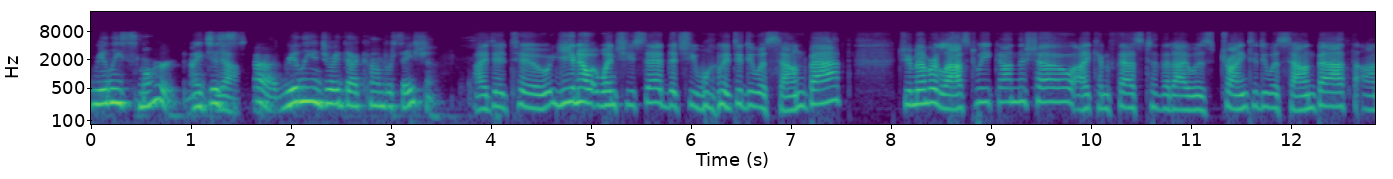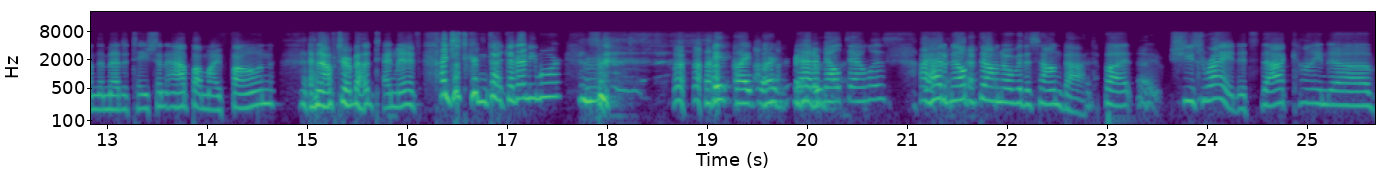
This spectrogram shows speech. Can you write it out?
really smart. I just yeah, really enjoyed that conversation. I did too. You know, when she said that she wanted to do a sound bath, do you remember last week on the show? I confessed that I was trying to do a sound bath on the meditation app on my phone. And after about 10 minutes, I just couldn't take it anymore. Mm. I, I, I You had a meltdown, Liz? I had a meltdown over the sound bath, but uh, she's right. It's that kind of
